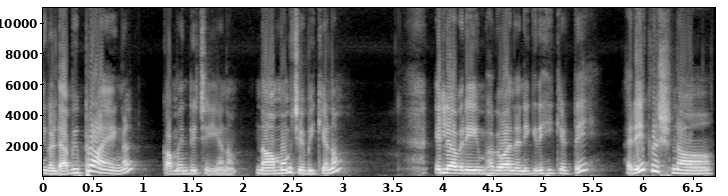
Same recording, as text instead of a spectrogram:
നിങ്ങളുടെ അഭിപ്രായങ്ങൾ കമന്റ് ചെയ്യണം. നാമം ജപിക്കണം. എല്ലാവരെയും ഭഗവാൻ അനുഗ്രഹിക്കട്ടെ. ഹരേ കൃഷ്ണ.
